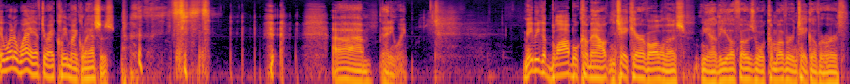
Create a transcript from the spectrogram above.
It went away after I cleaned my glasses. um, anyway. Maybe the blob will come out and take care of all of us. You know, the UFOs will come over and take over Earth.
